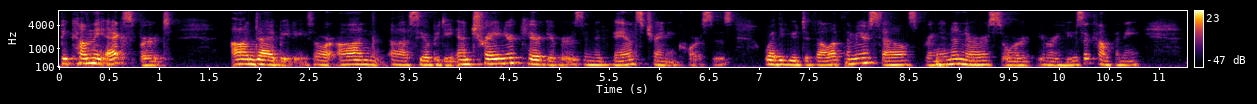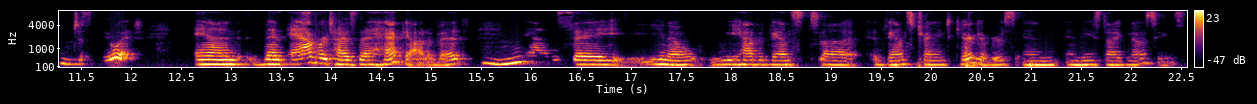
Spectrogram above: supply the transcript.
Become the expert on diabetes or on uh, COPD and train your caregivers in advanced training courses, whether you develop them yourselves, bring in a nurse, or, or use a company, mm-hmm. just do it. And then advertise the heck out of it mm-hmm. and say, you know, we have advanced uh, advanced trained caregivers in, in these diagnoses.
